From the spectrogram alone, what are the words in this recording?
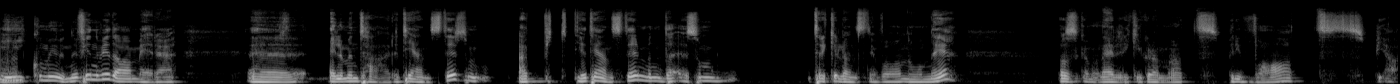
I kommunene finner vi da mer eh, elementære tjenester, som er viktige tjenester, men det, som trekker lønnsnivået noe ned. Og så skal man heller ikke glemme at privat ja,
